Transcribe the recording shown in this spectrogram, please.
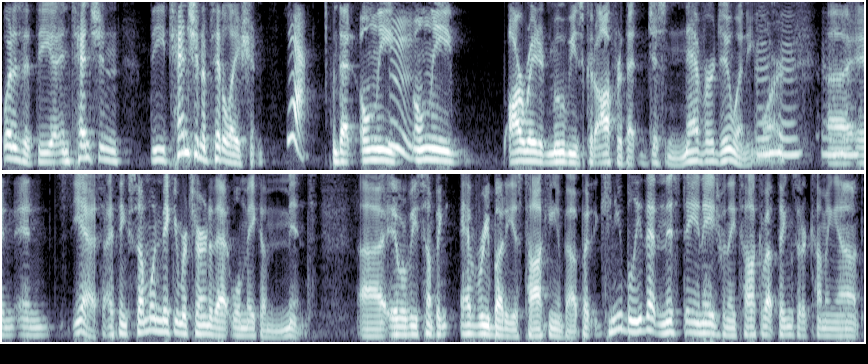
what is it the intention the tension of titillation yeah. that only Hmm. only R-rated movies could offer that just never do anymore. Mhm, Uh, mhm. and and yes, I think someone making return to that will make a mint. Uh, it will be something everybody is talking about. But can you believe that in this day and age, when they talk about things that are coming out,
